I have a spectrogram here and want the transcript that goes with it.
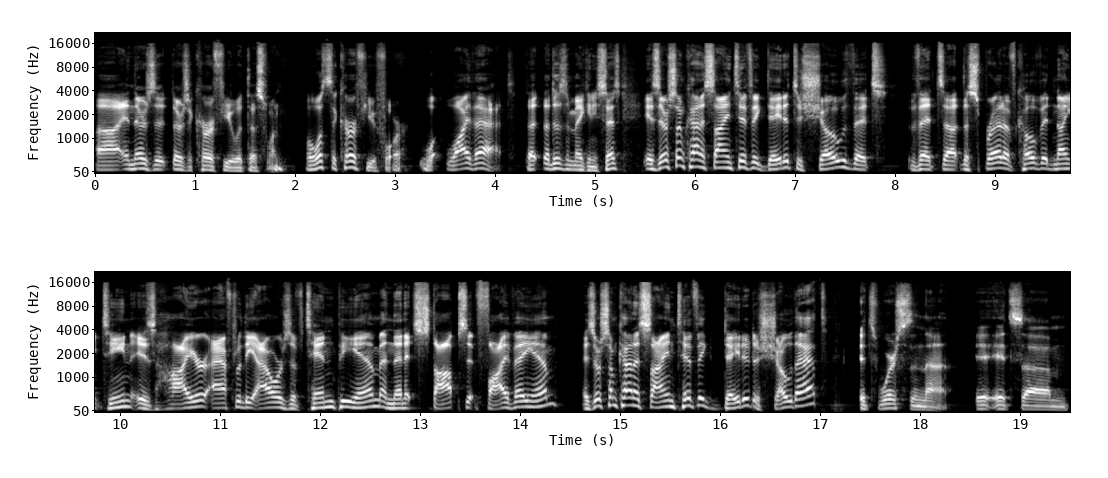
uh, and there's a there's a curfew with this one. Well, what's the curfew for? Wh- why that? That that doesn't make any sense. Is there some kind of scientific data to show that that uh, the spread of COVID nineteen is higher after the hours of 10 p.m. and then it stops at 5 a.m.? Is there some kind of scientific data to show that? It's worse than that. It, it's um,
